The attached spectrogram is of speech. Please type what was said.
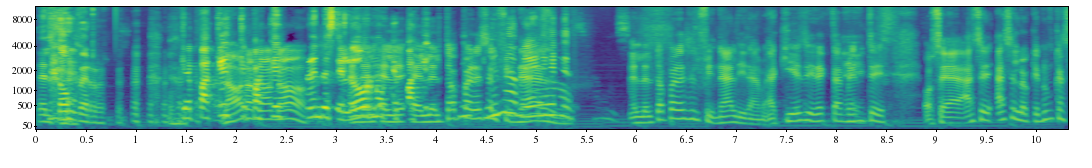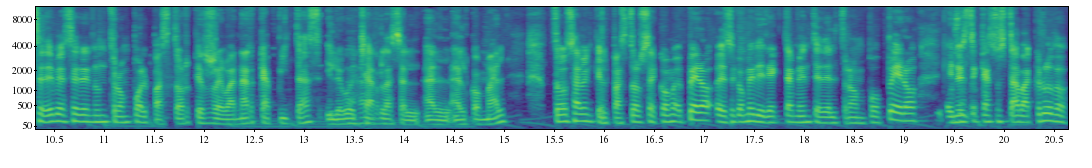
del topper. ¿Qué pa' qué, no, no, no, prendes el horno? El, el, el, del topper es el final. El del topper es el final, Irán. Aquí es directamente, o sea, hace, hace lo que nunca se debe hacer en un trompo al pastor, que es rebanar capitas y luego Ajá. echarlas al, al- al comal. Todos saben que el pastor se come, pero eh, se come directamente del trompo, pero en este caso estaba crudo.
